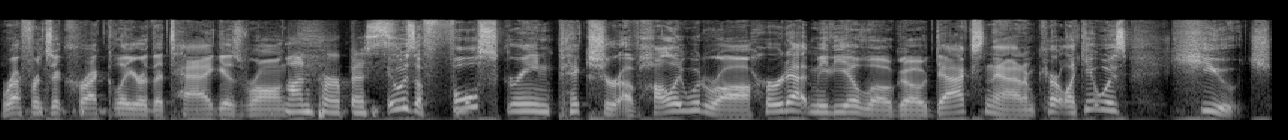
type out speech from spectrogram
reference it correctly or the tag is wrong On purpose. it was a full screen picture of hollywood raw Huda media logo dax and adam Carol, like it was huge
